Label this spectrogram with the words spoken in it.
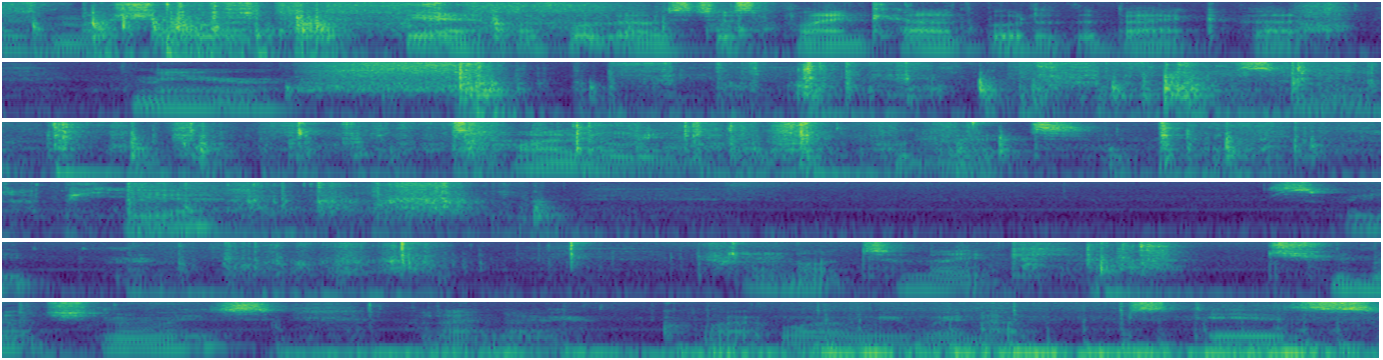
over my shoulder. Yeah, I thought that was just plain cardboard at the back, but no. So tidily put that up here. Sweet. Try not to make too much noise. I don't know quite why we went upstairs.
